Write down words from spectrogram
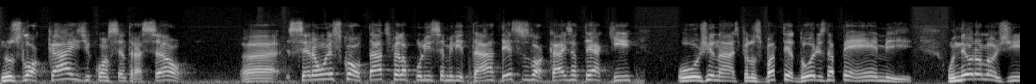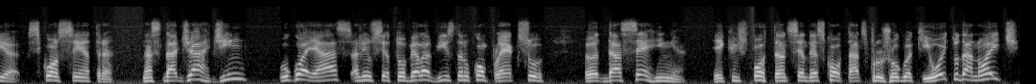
nos locais de concentração, uh, serão escoltados pela Polícia Militar desses locais até aqui, o ginásio, pelos batedores da PM. O Neurologia se concentra na cidade de Jardim, o Goiás, ali no setor Bela Vista, no complexo uh, da Serrinha. Equipes, portanto, sendo escoltados para o jogo aqui. Oito da noite,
